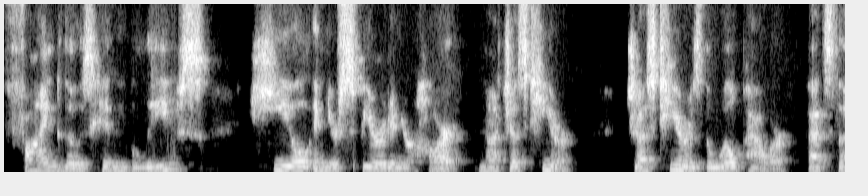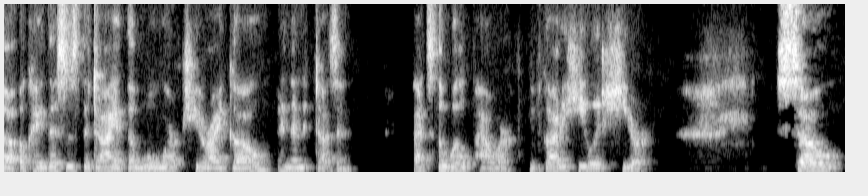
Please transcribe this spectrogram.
find those hidden beliefs, heal in your spirit and your heart, not just here. Just here is the willpower. That's the, okay, this is the diet that will work. Here I go. And then it doesn't. That's the willpower. You've got to heal it here. So,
